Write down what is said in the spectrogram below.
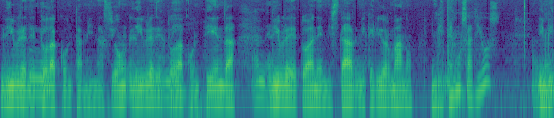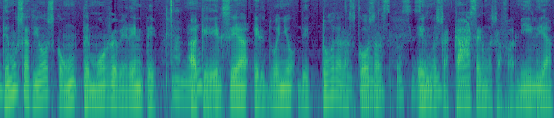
libre de toda contaminación, libre de toda contienda, libre de toda enemistad, mi querido hermano. Invitemos a Dios. Invitemos a Dios con un temor reverente a que Él sea el dueño de todas las cosas, en nuestra casa, en nuestra familia,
